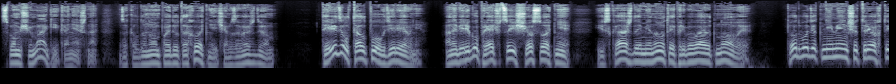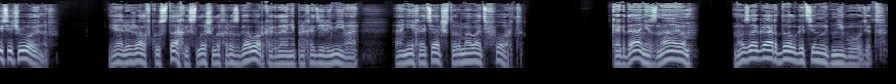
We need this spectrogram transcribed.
С помощью магии, конечно. За колдуном пойдут охотнее, чем за вождем. Ты видел толпу в деревне? А на берегу прячутся еще сотни, и с каждой минутой прибывают новые. Тут будет не меньше трех тысяч воинов. Я лежал в кустах и слышал их разговор, когда они проходили мимо. Они хотят штурмовать форт. Когда, не знаю, но загар долго тянуть не будет.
